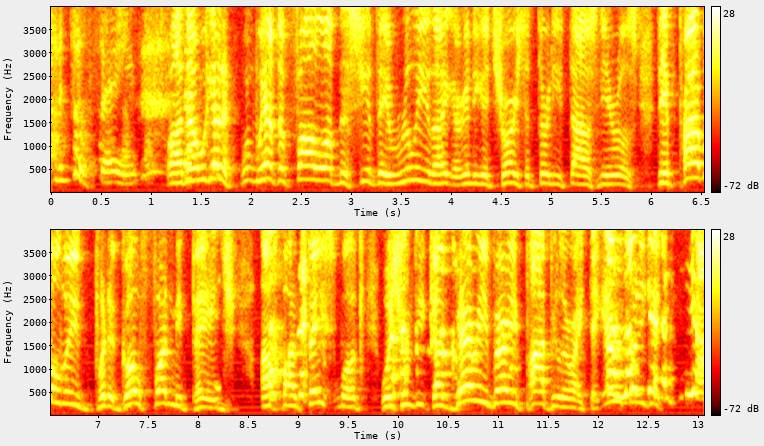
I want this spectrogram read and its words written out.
I'm just saying. Well, now we got to we have to follow up and see if they really like are going to get charged the thirty thousand euros. They probably put a GoFundMe page up on Facebook, which would become very very popular. I think everybody get Yeah,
